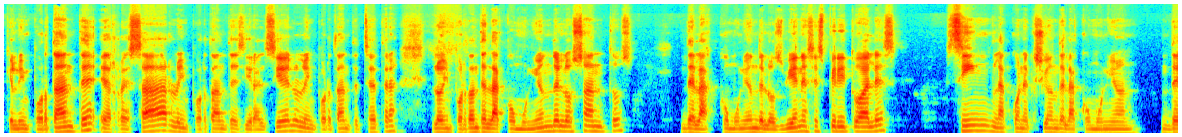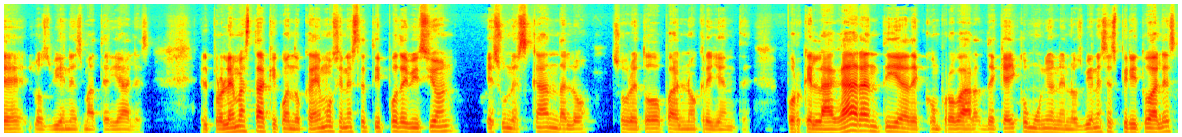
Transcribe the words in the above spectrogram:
que lo importante es rezar, lo importante es ir al cielo, lo importante, etcétera. Lo importante es la comunión de los santos de la comunión de los bienes espirituales sin la conexión de la comunión de los bienes materiales. El problema está que cuando caemos en este tipo de visión es un escándalo, sobre todo para el no creyente, porque la garantía de comprobar de que hay comunión en los bienes espirituales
